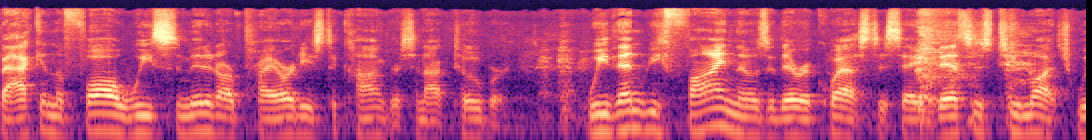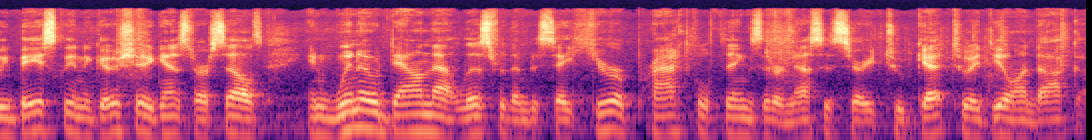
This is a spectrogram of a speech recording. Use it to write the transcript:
Back in the fall, we submitted our priorities to Congress in October. We then refined those at their request to say, this is too much. We basically negotiated against ourselves and winnowed down that list for them to say, here are practical things that are necessary to get to a deal on DACA.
